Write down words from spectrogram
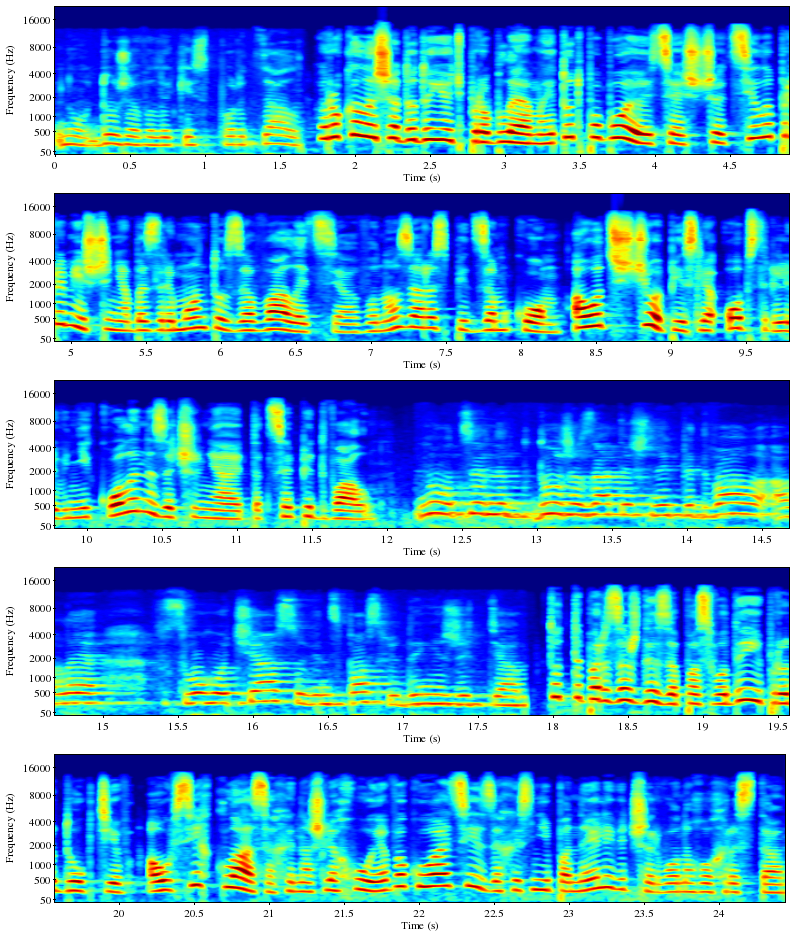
ну, дуже великий спортзал. Роки лише додають проблеми, і тут побоюються, що ціле приміщення без ремонту завалиться. Воно зараз під замком. А от що після обстрілів ніколи не зачиняють, так це підвал. Ну, це не дуже затишний підвал, але свого часу він спас людині життя. Тут тепер завжди запас води і продуктів, а у всіх класах і на шляху евакуації захисні панелі від Червоного Хреста.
